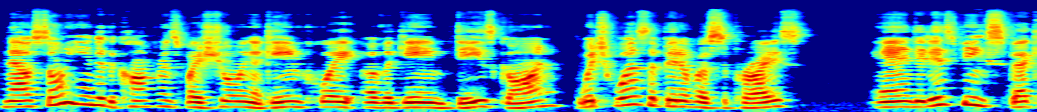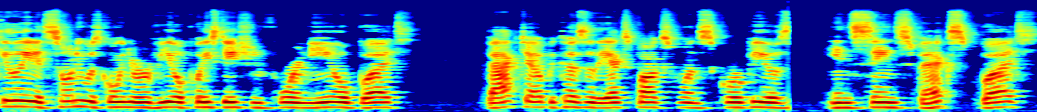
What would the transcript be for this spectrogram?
Now, Sony ended the conference by showing a gameplay of the game Days Gone, which was a bit of a surprise, and it is being speculated Sony was going to reveal PlayStation 4 Neo, but backed out because of the Xbox One Scorpio's insane specs, but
